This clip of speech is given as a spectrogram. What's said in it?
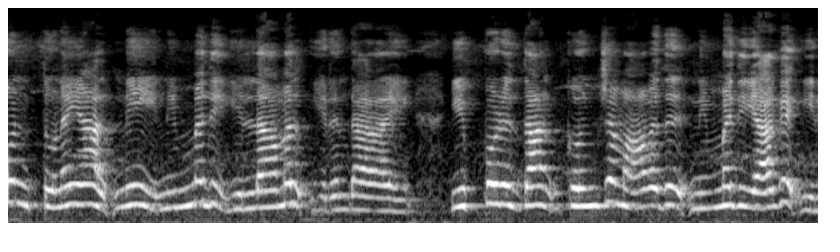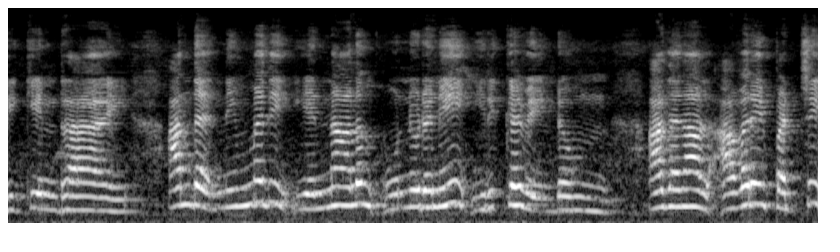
உன் துணையால் நீ நிம்மதி இல்லாமல் இருந்தாய். நிம்மதியாக இருக்கின்றாய். அந்த நிம்மதி என்னாலும் உன்னுடனே இருக்க வேண்டும். அதனால் அவரை பற்றி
